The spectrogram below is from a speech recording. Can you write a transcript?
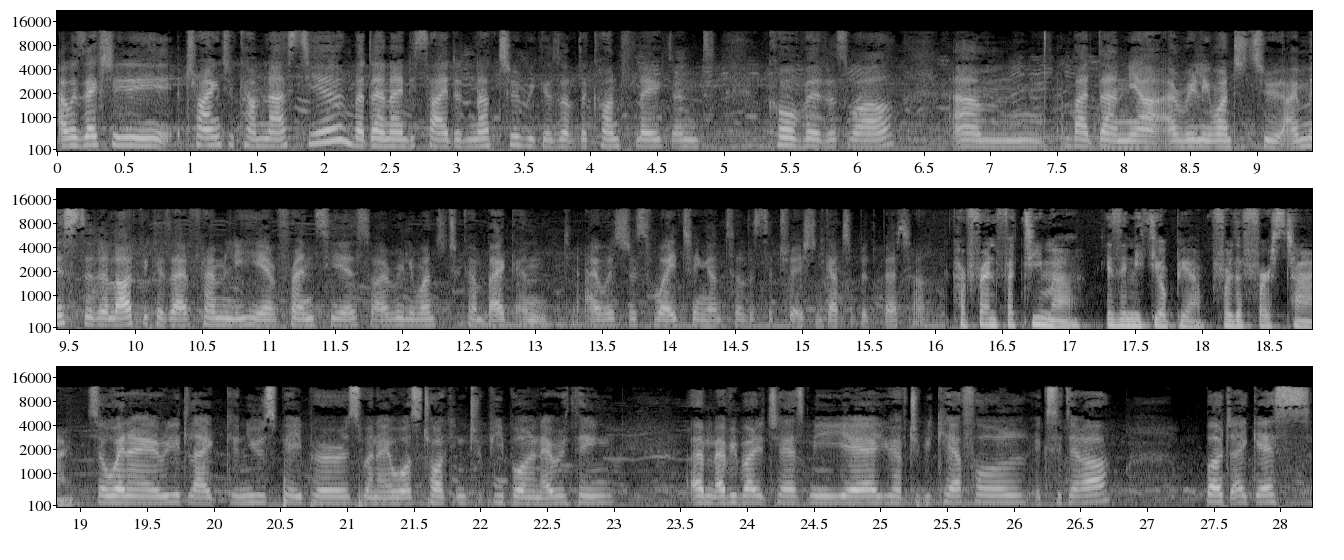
I was actually trying to come last year, but then I decided not to because of the conflict and COVID as well. Um, but then, yeah, I really wanted to. I missed it a lot because I have family here and friends here, so I really wanted to come back. And I was just waiting until the situation got a bit better. Her friend Fatima is in Ethiopia for the first time. So when I read like newspapers, when I was talking to people and everything, um, everybody tells me, yeah, you have to be careful, etc. But I guess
